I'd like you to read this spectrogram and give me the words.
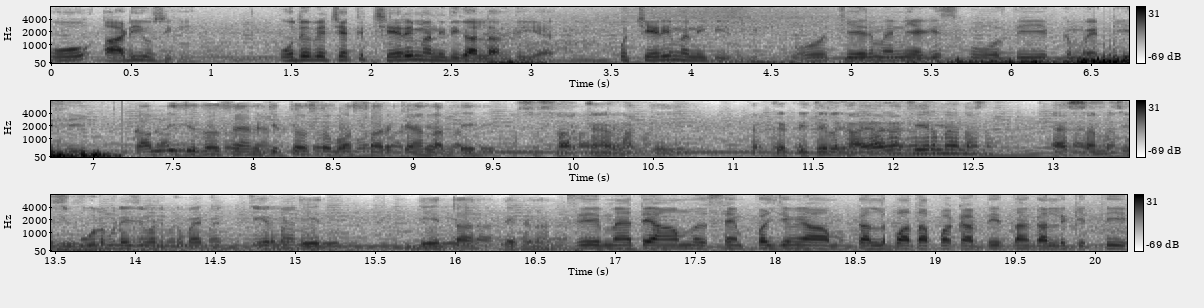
ਉਹ ਆਡੀਓ ਸੀਗੀ। ਉਹਦੇ ਵਿੱਚ ਇੱਕ ਚਿਹਰੇਮਾਨੀ ਦੀ ਗੱਲ ਆਉਂਦੀ ਹੈ। ਉਹ ਚਿਹਰੇਮਾਨੀ ਕੀ ਸੀਗੀ? ਉਹ ਚੇਅਰਮੈਨ ਹੈਗੀ ਸਕੂਲ ਦੀ ਕਮੇਟੀ ਸੀ। ਕੱਲ ਹੀ ਜਦੋਂ ਸਾਈਨ ਕੀਤੇ ਉਸ ਤੋਂ ਬਾਅਦ ਸਰ ਕਹਿਣ ਲੱਗੇ ਸਰ ਕਹਿਣ ਲੱਗ ਗੱਡੀ ਤੇ ਲਿਖਾਇਆ ਹੈਗਾ chairman S M C school management committee chairman ਦੇ ਦੇਤਾ ਲਿਖਣਾ। ਤੇ ਮੈਂ ਤੇ ਆਮ ਸਿੰਪਲ ਜਿਵੇਂ ਆਮ ਗੱਲਬਾਤ ਆਪਾਂ ਕਰਦੇ ਇਦਾਂ ਗੱਲ ਕੀਤੀ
